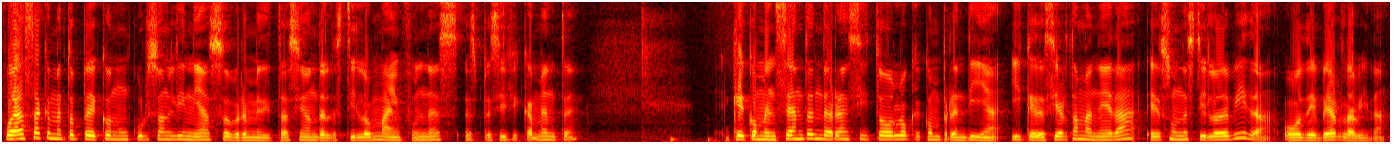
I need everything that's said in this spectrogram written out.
Fue hasta que me topé con un curso en línea sobre meditación del estilo mindfulness específicamente, que comencé a entender en sí todo lo que comprendía y que de cierta manera es un estilo de vida o de ver la vida.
